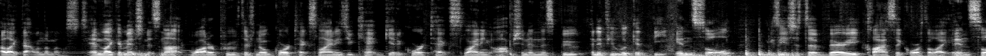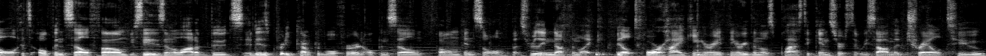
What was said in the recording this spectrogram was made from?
I like that one the most. And like I mentioned, it's not waterproof. There's no Gore-Tex linings. You can't get a Gore-Tex lining option in this boot. And if you look at the insole, you can see it's just a very classic Ortholite insole. It's open cell foam. You see these in a lot of boots. It is pretty comfortable for an open cell foam insole, but it's really nothing like built for hiking or anything, or even those plastic inserts that we saw on the Trail 2.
